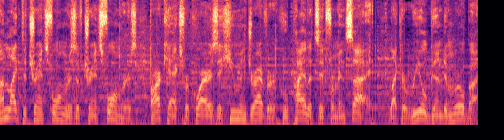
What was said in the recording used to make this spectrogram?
Unlike the Transformers of Transformers, Archax requires a human driver who pilots it from inside, like a real Gundam robot.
